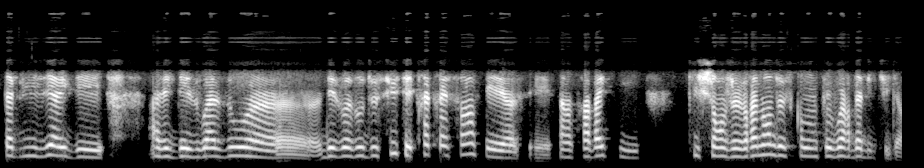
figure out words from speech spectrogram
stabilisées avec des avec des oiseaux, euh, des oiseaux dessus. C'est très très fin. C'est euh, c'est un travail qui qui change vraiment de ce qu'on peut voir d'habitude.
